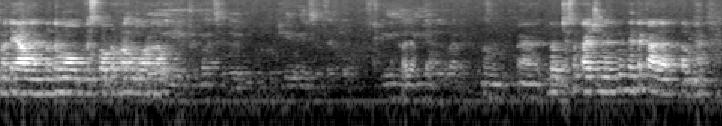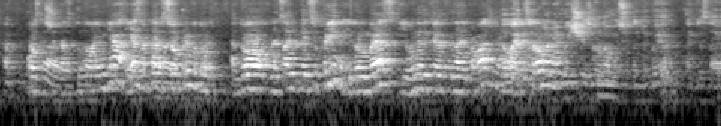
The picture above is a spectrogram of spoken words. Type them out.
ці матеріали надамо обов'язково правоохоронним органам. Ну, чесно кажучи, не, не така там е, просто ще раз готове ім'я. Я звертався з цього приводу до Національної поліції України і до МВС, і вони відкрили кримінальні провадження, Давайте реєстровані. ми ще звернемося до ДБР на підставі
